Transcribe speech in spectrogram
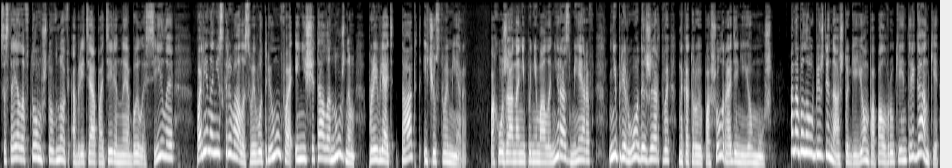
состояло в том, что, вновь обретя потерянные было силы, Полина не скрывала своего триумфа и не считала нужным проявлять такт и чувство меры. Похоже, она не понимала ни размеров, ни природы жертвы, на которую пошел ради нее муж. Она была убеждена, что Гийом попал в руки интриганки,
